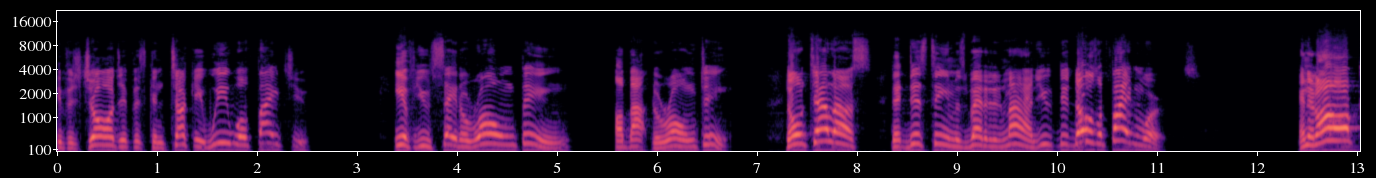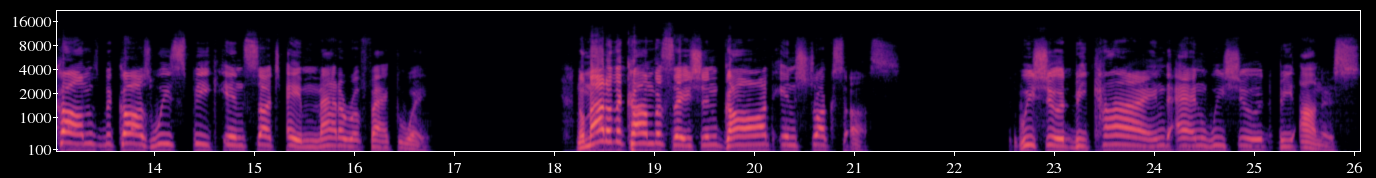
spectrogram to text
if it's Georgia, if it's Kentucky, we will fight you if you say the wrong thing about the wrong team. Don't tell us that this team is better than mine. You, those are fighting words. And it all comes because we speak in such a matter of fact way. No matter the conversation, God instructs us we should be kind and we should be honest.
